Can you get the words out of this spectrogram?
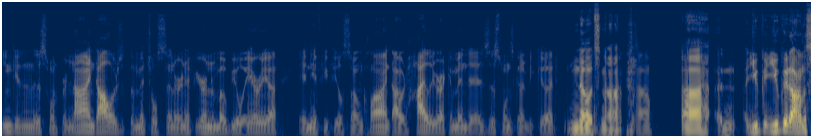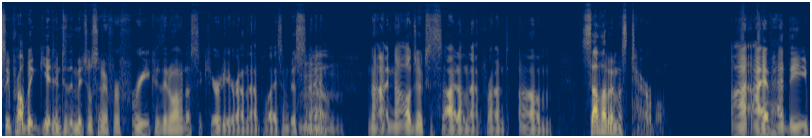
You can get into this one for nine dollars at the Mitchell Center, and if you're in the Mobile area and if you feel so inclined, I would highly recommend it as this one's going to be good. No, it's not. Oh, Uh, you could you could honestly probably get into the Mitchell Center for free because they don't have enough security around that place. I'm just saying. Mm. Nah, nah, all jokes aside on that front, um, South Alabama's terrible. I I have had the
